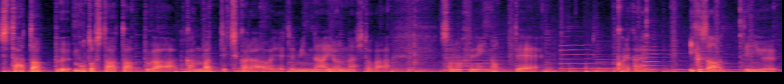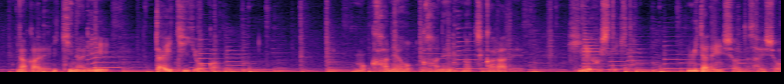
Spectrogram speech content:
スタートアップ元スタートアップが頑張って力を入れてみんないろんな人がその船に乗ってこれから行くぞっていう中でいきなり大企業がもう金を金の力でうん。ひれ伏してきたうん。みたいな印象だった最初うん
